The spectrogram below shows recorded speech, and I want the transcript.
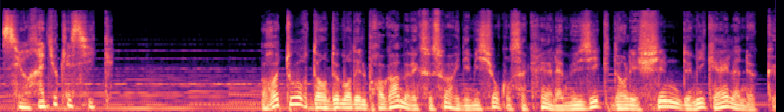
Sur Radio Classique. Retour dans Demander le programme avec ce soir une émission consacrée à la musique dans les films de Michael Haneke.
